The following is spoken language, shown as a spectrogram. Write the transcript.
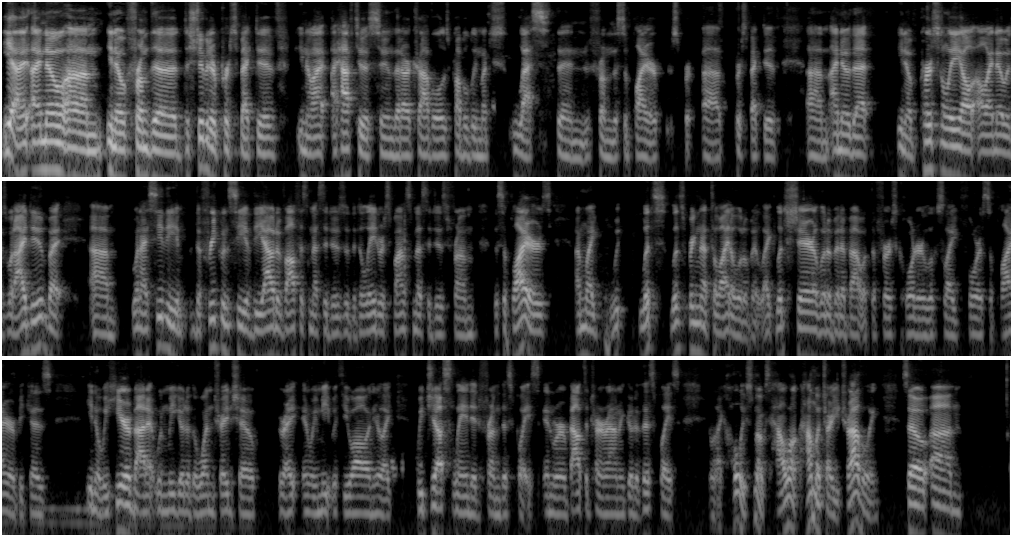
Yeah, I, I know. Um, you know, from the distributor perspective, you know, I, I have to assume that our travel is probably much less than from the supplier uh, perspective. Um, I know that you know personally, all, all I know is what I do, but um, when I see the the frequency of the out of office messages or the delayed response messages from the suppliers, I'm like, let's let's bring that to light a little bit. Like, let's share a little bit about what the first quarter looks like for a supplier because, you know, we hear about it when we go to the one trade show, right? And we meet with you all, and you're like, we just landed from this place, and we're about to turn around and go to this place. And we're like, holy smokes, how long? How much are you traveling? So. um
